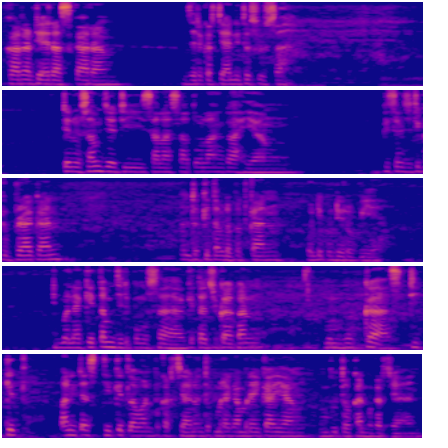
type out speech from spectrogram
Karena di era sekarang, mencari kerjaan itu susah. Dan usaha menjadi salah satu langkah yang bisa menjadi gebrakan untuk kita mendapatkan pundi-pundi rupiah. Di mana kita menjadi pengusaha, kita juga akan membuka sedikit, paling tidak sedikit lawan pekerjaan untuk mereka-mereka yang membutuhkan pekerjaan.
